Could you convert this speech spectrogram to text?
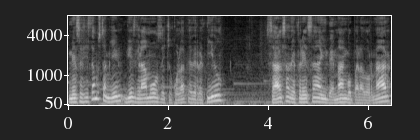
Necesitamos también 10 gramos de chocolate derretido, salsa de fresa y de mango para adornar.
